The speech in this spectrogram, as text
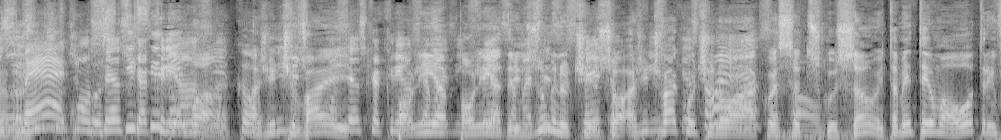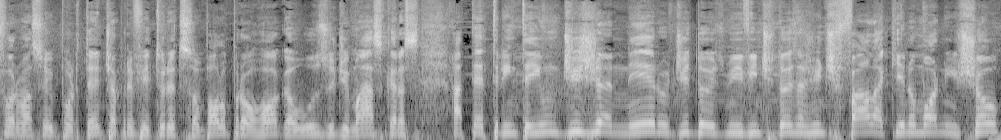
os um médicos consenso que, que a se criança-. A gente Existe um vai. consenso que a criança é Paulinha, mais Paulinha Adriles, um minutinho só. A gente vai continuar é essa, com essa Paulo. discussão e também tem uma outra informação importante. A Prefeitura de São Paulo prorroga o uso de máscaras até 31 de janeiro de 2022. A gente fala aqui no Morning Show.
